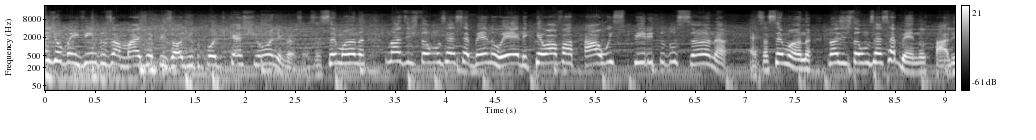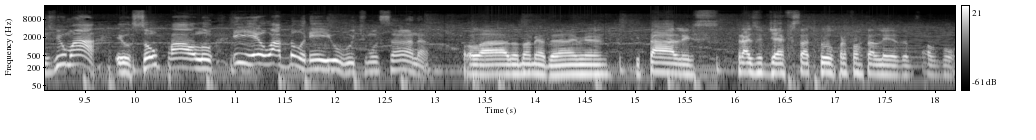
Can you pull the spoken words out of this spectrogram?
Sejam bem-vindos a mais um episódio do Podcast Universe. Essa semana nós estamos recebendo ele, que é o Avatar, o espírito do Sana. Essa semana nós estamos recebendo Thales Vilmar. Eu sou o Paulo e eu adorei o último Sana. Olá, meu nome é Damian. E Thales, traz o Jeff Satur pra Fortaleza, por favor.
